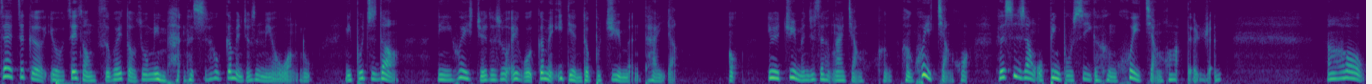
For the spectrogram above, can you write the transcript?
在这个有这种紫微斗数命盘的时候，根本就是没有网络，你不知道，你会觉得说：“哎，我根本一点都不巨门太阳哦。”因为巨门就是很爱讲，很很会讲话。可是事实上，我并不是一个很会讲话的人。然后，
